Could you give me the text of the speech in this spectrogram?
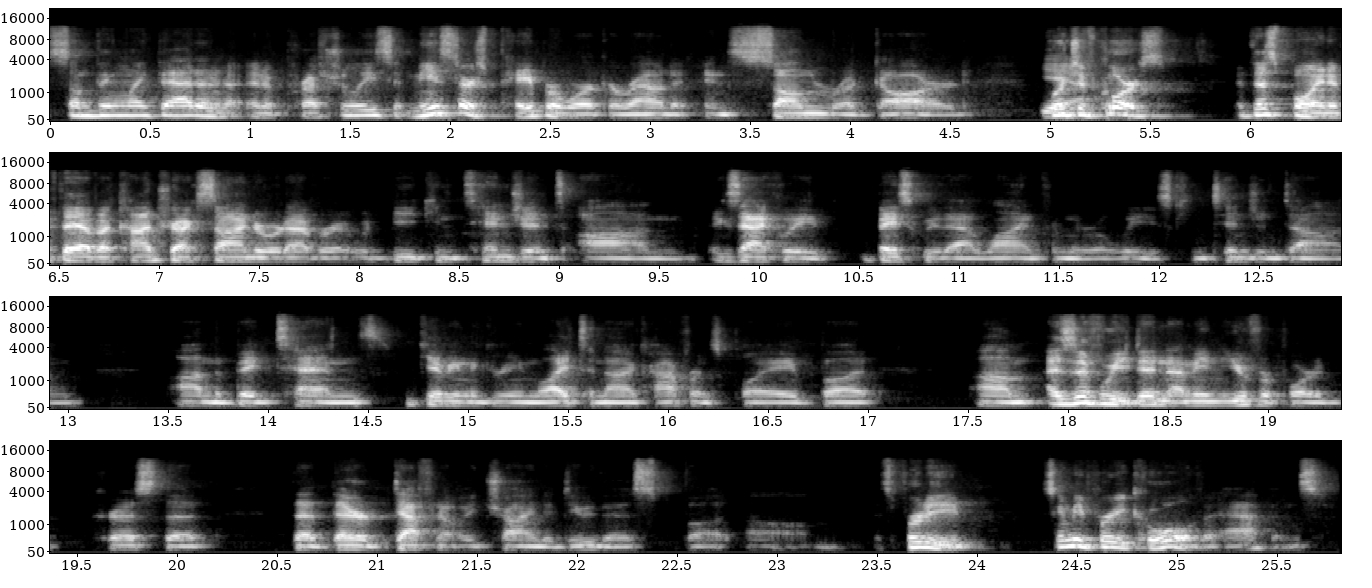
something like that in a, in a, press release, it means there's paperwork around it in some regard. Yeah. Which, of course, at this point, if they have a contract signed or whatever, it would be contingent on exactly basically that line from the release, contingent on on the Big Ten giving the green light to non-conference play. But um, as if we didn't, I mean, you've reported, Chris, that that they're definitely trying to do this, but um, it's pretty. It's gonna be pretty cool if it happens.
